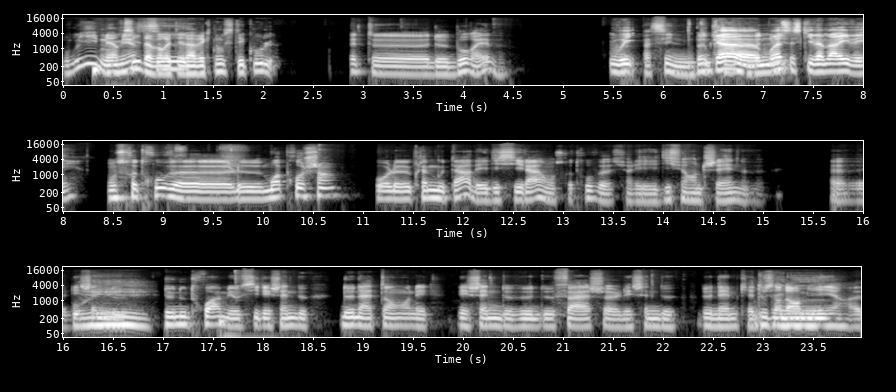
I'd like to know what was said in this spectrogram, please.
Oui, merci, d'avoir été là avec nous, c'était cool. Faites euh, de beaux rêves. Oui. Passez une En bonne tout cas, soirée, une euh, bonne moi, c'est ce qui va m'arriver. On se retrouve euh, le mois prochain pour le Club Moutarde et d'ici là, on se retrouve euh, sur les différentes chaînes, euh, les chaînes de, de nous trois, mais aussi les chaînes de, de Nathan, les, les chaînes de, de Fash, les chaînes de, de Nem qui a dû s'endormir, euh,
